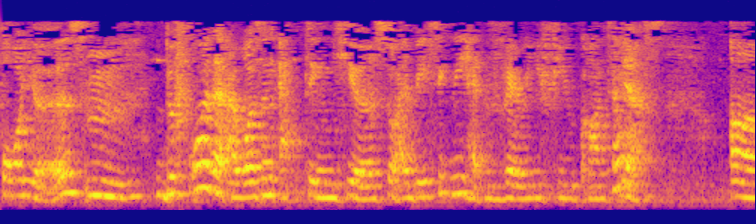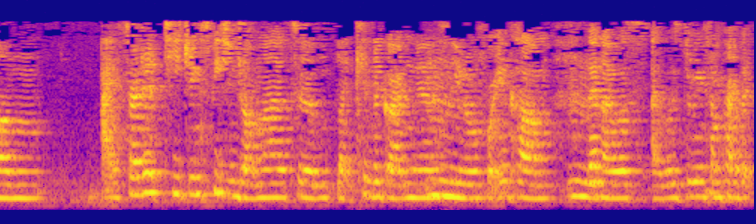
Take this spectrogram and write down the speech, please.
four years. Mm. Before that, I wasn't acting here, so I basically had very few contacts. Yeah. Um, I started teaching speech and drama to like kindergarteners, Mm. you know, for income. Mm. Then I was I was doing some private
